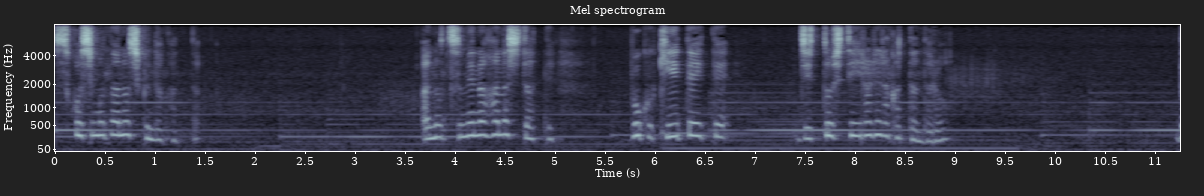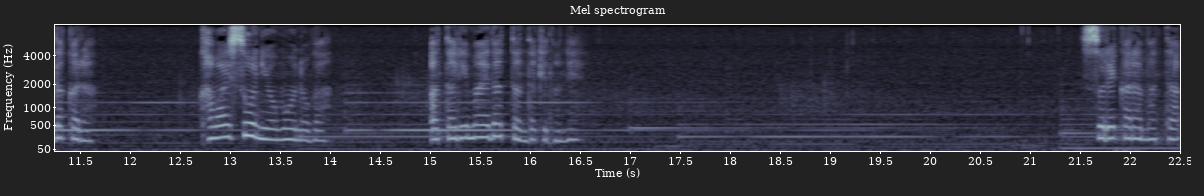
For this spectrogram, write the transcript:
少しも楽しくなかった。あの爪の話だって僕聞いていてじっとしていられなかったんだろう？だからかわいそうに思うのが当たり前だったんだけどね。それからまた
